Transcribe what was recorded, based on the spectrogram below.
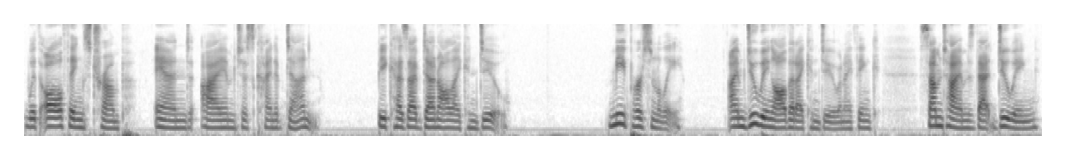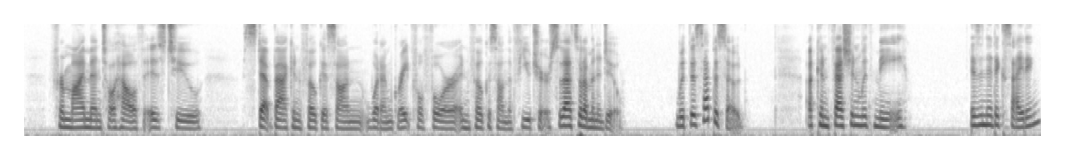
with all things Trump. And I am just kind of done because I've done all I can do. Me personally, I'm doing all that I can do. And I think sometimes that doing for my mental health is to step back and focus on what I'm grateful for and focus on the future. So that's what I'm going to do with this episode a confession with me isn't it exciting?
